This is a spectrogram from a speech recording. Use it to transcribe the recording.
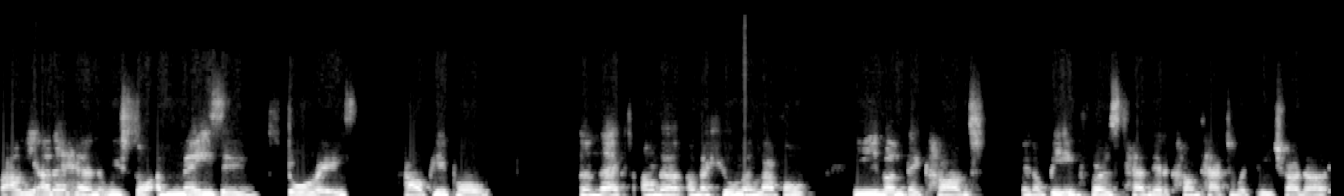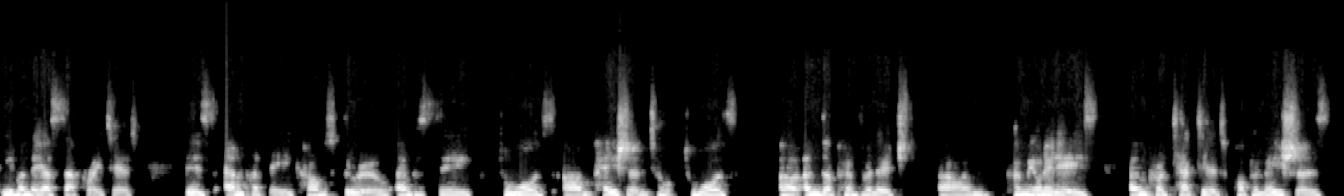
But on the other hand, we saw amazing stories how people connect on a on a human level, even they can't you know be in first-handed contact with each other, even they are separated. This empathy comes through empathy towards um, patient, to, towards uh, underprivileged um, communities, unprotected populations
